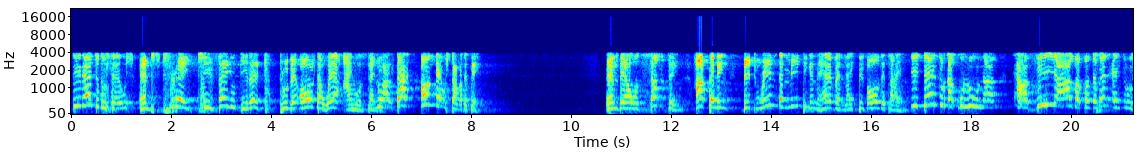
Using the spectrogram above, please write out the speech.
Direito dos céus, and straight e veio direito to the altar where I was standing. no altar onde eu estava de pé. And there was something happening between the meeting and heaven like this all the time. E dentro da coluna havia algo acontecer entre os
